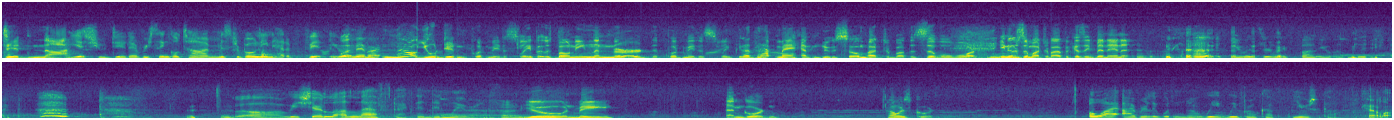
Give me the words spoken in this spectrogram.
did not. Yes, you did. Every single time. Mr. Bonine had a fit. You What? remember? No, you didn't put me to sleep. It was Bonine the nerd that put me to sleep. You know, that man knew so much about the Civil War. He knew so much about it because he'd been in it. he was really funny, wasn't he? oh, we shared a lot of laughs back then, didn't we, Ross? Uh-huh. You and me and Gordon. How is Gordon? Oh, I, I really wouldn't know. We, we broke up years ago. Calla.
